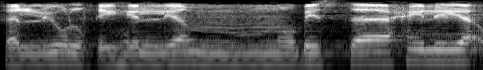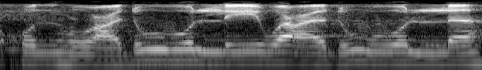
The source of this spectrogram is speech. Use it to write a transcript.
فَلْيُلْقِهِ الْيَمُّ بِالسَّاحِلِ يَأْخُذْهُ عَدُوٌّ لِّي وَعَدُوٌّ لَّهُ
